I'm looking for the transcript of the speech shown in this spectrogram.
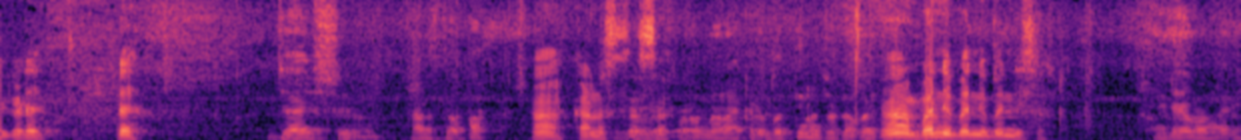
ಈ ಕಡೆ. ಜೈ ಶ್ರೀರಾಮ್. ಕಾಣಿಸ್ತಪ್ಪ ಹಾ ಕಾಣಿಸ್ತದೆ ಸರ್. ನಾನು ಆ ಕಡೆ ಬರ್ತೀನಿ ಒಂಚೂರು ಡಬ್ಬ ಹಾ ಬನ್ನಿ ಬನ್ನಿ ಬನ್ನಿ ಸರ್. ನಡೆಯ ಬಂಗಾರಿ.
